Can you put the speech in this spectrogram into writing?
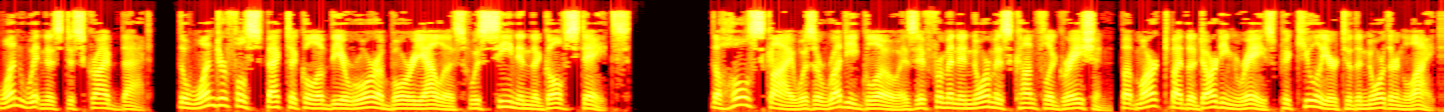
One witness described that the wonderful spectacle of the aurora borealis was seen in the Gulf states. The whole sky was a ruddy glow as if from an enormous conflagration, but marked by the darting rays peculiar to the northern light.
